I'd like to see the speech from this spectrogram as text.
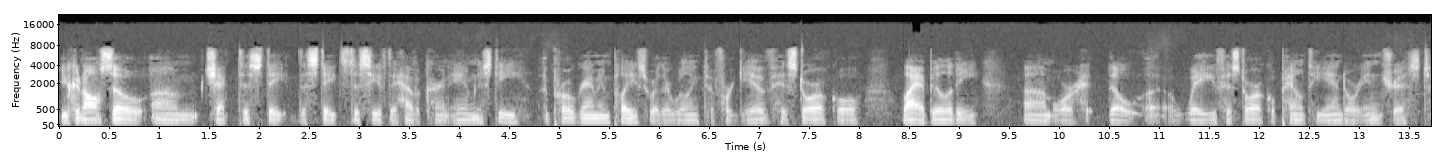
You can also um, check to state the states to see if they have a current amnesty program in place where they're willing to forgive historical liability um, or they'll uh, waive historical penalty and or interest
